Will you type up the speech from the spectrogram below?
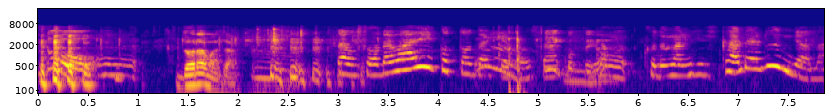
本当？うんドラマじゃん。でもそれはいいことだけどさ、うん。いいことよ。でも車にひかれるんじゃない、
